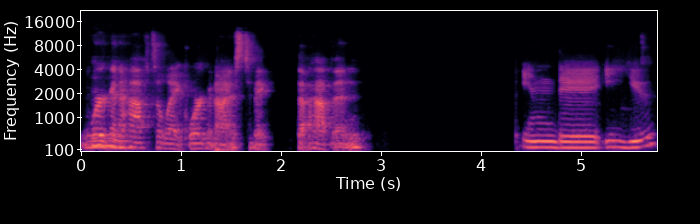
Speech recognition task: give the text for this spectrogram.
we're mm-hmm. going to have to like organize to make that happen. In the EU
